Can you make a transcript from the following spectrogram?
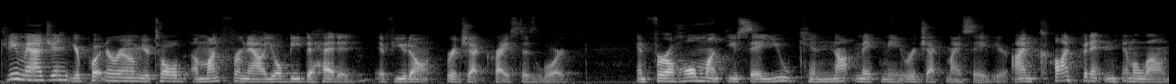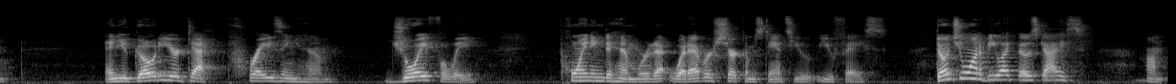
Can you imagine? You're put in a room, you're told a month from now you'll be beheaded if you don't reject Christ as Lord. And for a whole month you say, You cannot make me reject my Savior. I'm confident in Him alone. And you go to your death praising Him, joyfully pointing to Him whatever circumstance you, you face. Don't you want to be like those guys? Um,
